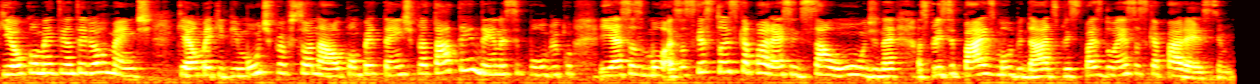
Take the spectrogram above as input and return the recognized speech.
que eu comentei anteriormente, que é uma equipe multiprofissional, competente para estar tá atendendo esse público e essas, essas questões que aparecem de saúde, né, as principais morbidades, principais principais doenças que aparecem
